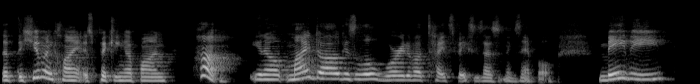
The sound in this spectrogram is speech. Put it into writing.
that the human client is picking up on huh, you know, my dog is a little worried about tight spaces, as an example. Maybe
